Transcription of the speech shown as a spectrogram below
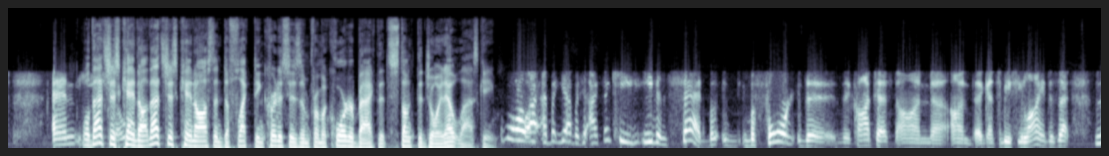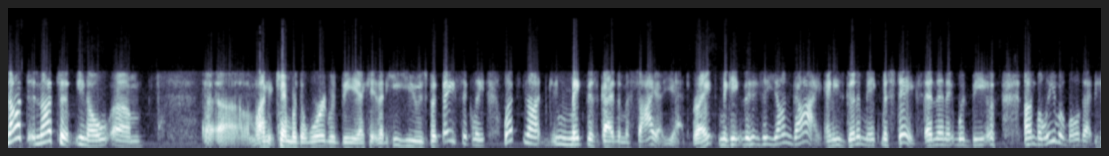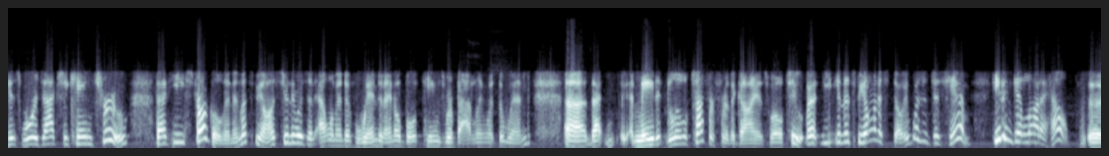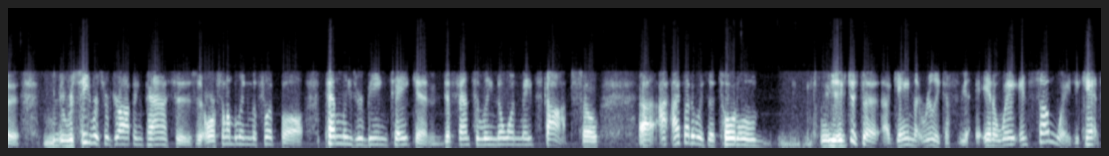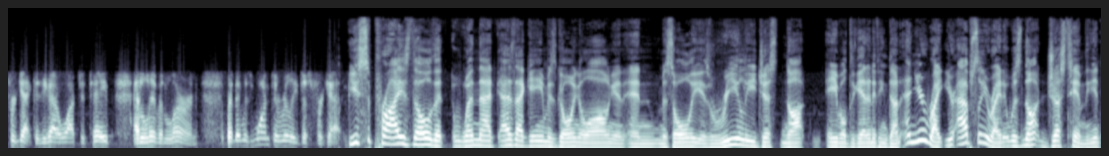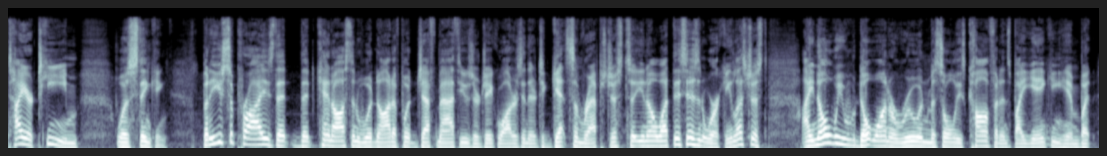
And well, that's just Kent. That's just Kent Austin deflecting criticism from a quarterback that stunk the joint out last game. Well, I, but yeah, but I think he even said before the the contest on uh, on against the BC Lions is that not not to you know. Um, uh, I can't remember the word would be that he used, but basically, let's not make this guy the Messiah yet, right? He's a young guy, and he's going to make mistakes, and then it would be unbelievable that his words actually came true, that he struggled. And, and let's be honest, here there was an element of wind, and I know both teams were battling with the wind, uh, that made it a little tougher for the guy as well too. But let's be honest, though, it wasn't just him. He didn't get a lot of help. Uh, receivers were dropping passes or fumbling the football. Penalties were being taken. Defensively, no one made stops. So uh, I, I thought it was a total it's just a, a game that really, in a way, in some ways, you can't forget because you got to watch a tape and live and learn. But it was one to really just forget. You surprised though that when that as that game is going along and and Masoli is really just not able to get anything done. And you're right. You're absolutely right. It was not just him. The entire team was stinking. But are you surprised that that Kent Austin would not have put Jeff Matthews or Jake Waters in there to get some reps just to, you know what, this isn't working. Let's just I know we don't want to ruin Masoli's confidence by yanking him, but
